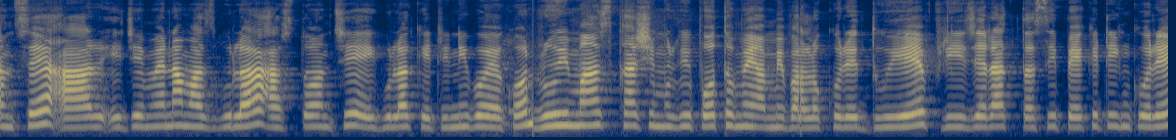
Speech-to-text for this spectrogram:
আনছে আর এই যে মেনা মাছগুলা আস্ত আনছে এইগুলা কেটে নিব এখন। রুই মাছ খাসি মুরগি প্রথমে আমি ভালো করে ধুয়ে ফ্রিজে রাখতাছি প্যাকেটিং করে,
